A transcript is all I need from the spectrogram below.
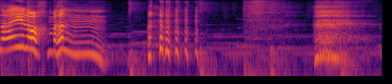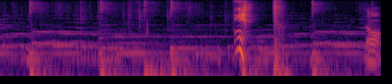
Nein, ach Mann. so.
